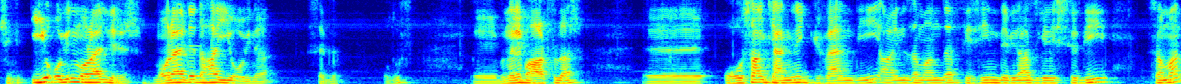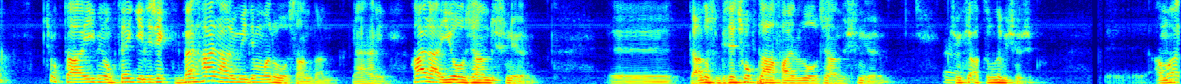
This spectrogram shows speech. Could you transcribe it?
çünkü iyi oyun moral verir. Moralde daha iyi oyuna sebep olur. E, bunlar hep artılar. E, Oğuzhan kendine güvendiği, aynı zamanda fiziğini de biraz geliştirdiği zaman çok daha iyi bir noktaya gelecektir. Ben hala ümidim var Oğuzhan'dan. Yani hani hala iyi olacağını düşünüyorum. E, daha doğrusu bize çok daha faydalı olacağını düşünüyorum. Evet. Çünkü akıllı bir çocuk. E, ama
